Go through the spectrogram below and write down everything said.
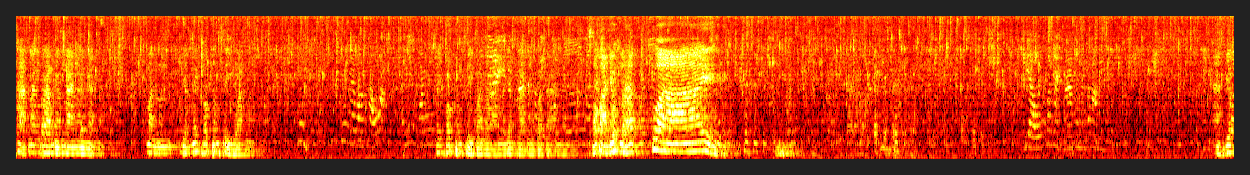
ขาดนางรำอีกนางหนึ่งอะ มันยังไม่ครบทั้งสี่วันอะ ให้ครบทั้งสี่วันรำมันยังขาดอยู่ประการหนึงเขาป่ายุกเหรอวายเดี๋ยวคนไหนมาคนนั้นก็รำอะยก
